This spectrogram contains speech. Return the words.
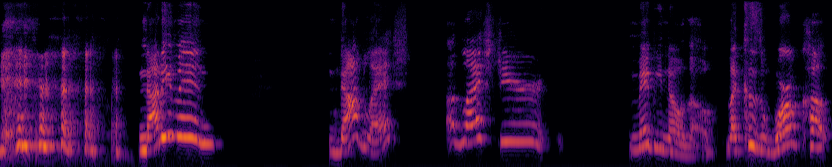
not even not last uh, last year maybe no though like because world cup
